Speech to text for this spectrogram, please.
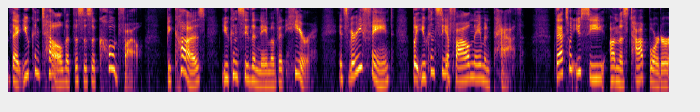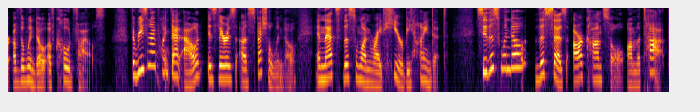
that you can tell that this is a code file because you can see the name of it here. It's very faint, but you can see a file name and path. That's what you see on this top border of the window of code files. The reason I point that out is there is a special window, and that's this one right here behind it. See this window? This says R console on the top.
